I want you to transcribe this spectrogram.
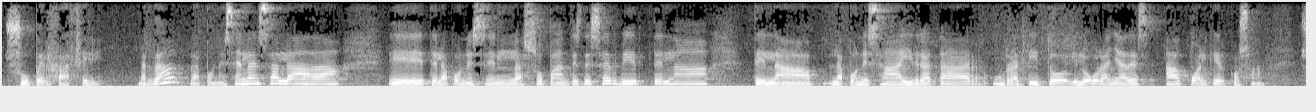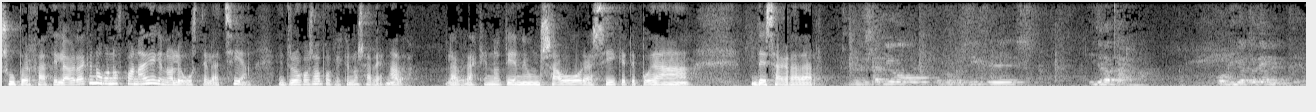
Súper fácil, ¿verdad? La pones en la ensalada, eh, te la pones en la sopa antes de servírtela, te la, la pones a hidratar un ratito y luego la añades a cualquier cosa. Súper fácil. La verdad que no conozco a nadie que no le guste la chía. Entre otras cosas porque es que no sabe nada. La verdad es que no tiene un sabor así que te pueda desagradar. ¿Es necesario, lo que dices, hidratarla? Obligatoriamente.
